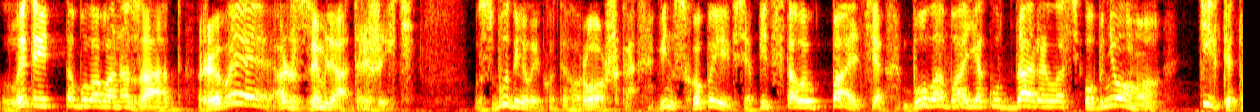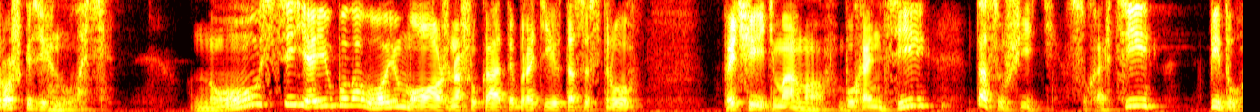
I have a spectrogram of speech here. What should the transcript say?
летить та булава назад, реве, аж земля дрижить. Збудили Котигорошка, він схопився, підставив пальця, булава, як ударилась об нього, тільки трошки зігнулась. Ну, з цією булавою можна шукати братів та сестру. Печіть, мамо, буханці та сушіть сухарці, піду.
